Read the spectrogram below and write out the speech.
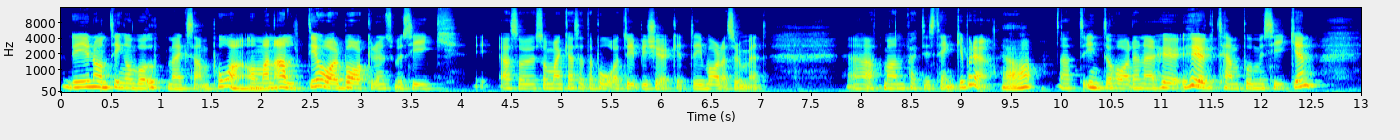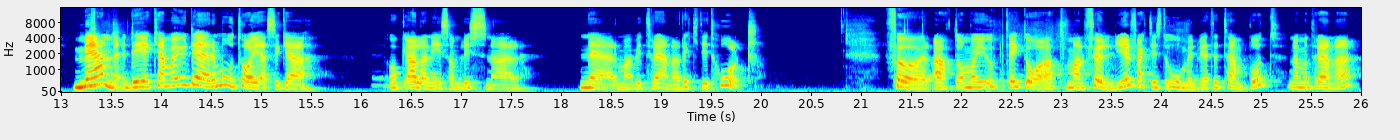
det är ju någonting att vara uppmärksam på. Om man alltid har bakgrundsmusik, alltså som man kan sätta på typ i köket, i vardagsrummet. Eh, att man faktiskt tänker på det. Ja. Att inte ha den här hö högtempomusiken. Men det kan man ju däremot ha Jessica, och alla ni som lyssnar, när man vill träna riktigt hårt. För att de har ju upptäckt då att man följer faktiskt omedvetet tempot när man tränar.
